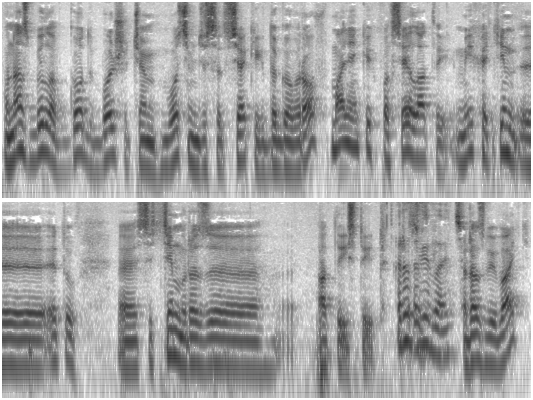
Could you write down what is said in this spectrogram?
У нас было в год больше, чем 80 всяких договоров маленьких по всей Латвии. Мы хотим э, эту э, систему раз, э, отыстить. Развивать. Развивать,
